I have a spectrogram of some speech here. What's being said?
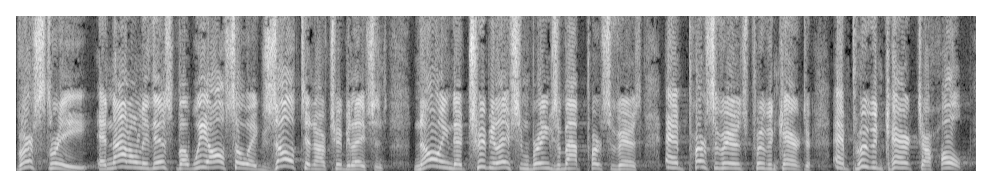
Verse 3 And not only this, but we also exult in our tribulations, knowing that tribulation brings about perseverance, and perseverance, proven character, and proven character, hope.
